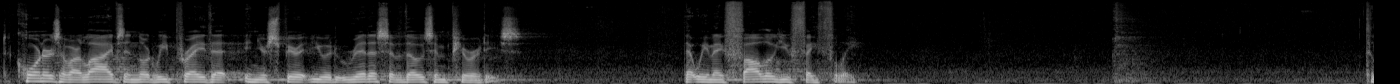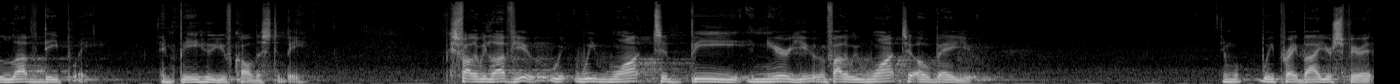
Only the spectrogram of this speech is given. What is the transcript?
to corners of our lives. And Lord, we pray that in your Spirit you would rid us of those impurities, that we may follow you faithfully. To love deeply and be who you've called us to be. Because, Father, we love you. We, we want to be near you. And, Father, we want to obey you. And we pray by your Spirit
